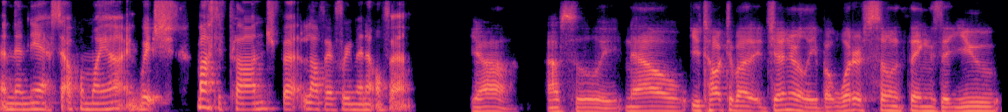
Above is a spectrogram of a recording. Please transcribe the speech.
and then, yeah, set up on my own, which massive plunge, but love every minute of Yeah, absolutely. Now you talked about it generally, but what are some things that you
